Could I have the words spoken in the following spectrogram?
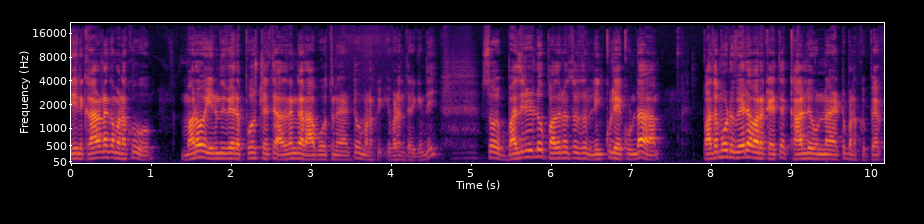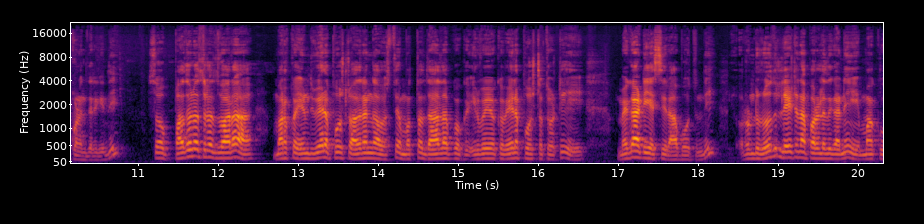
దీని కారణంగా మనకు మరో ఎనిమిది వేల పోస్టులు అయితే అదనంగా రాబోతున్నాయంటూ మనకు ఇవ్వడం జరిగింది. సో బదిలీలు పదోన్నతులతో లింకు లేకుండా పదమూడు వేల వరకు అయితే ఖాళీ ఉన్నాయంటూ మనకు పేర్కొనడం జరిగింది. సో పదోన్నతుల ద్వారా మరొక ఎనిమిది వేల పోస్టులు అదనంగా వస్తే మొత్తం దాదాపు ఒక ఇరవై ఒక వేల పోస్టులతోటి మెగా డిఎస్సి రాబోతుంది. రెండు రోజులు లేట్ అయినా పర్వాలేదు కానీ మాకు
